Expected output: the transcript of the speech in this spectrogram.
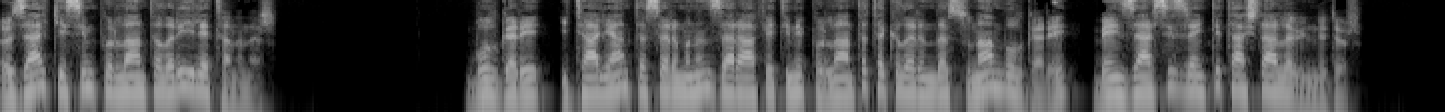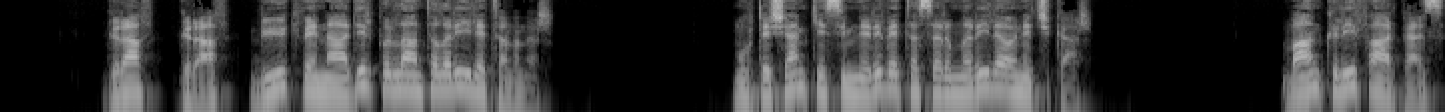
Özel kesim pırlantaları ile tanınır. Bulgari, İtalyan tasarımının zarafetini pırlanta takılarında sunan Bulgari, benzersiz renkli taşlarla ünlüdür. Graf, Graf, büyük ve nadir pırlantaları ile tanınır muhteşem kesimleri ve tasarımlarıyla öne çıkar. Van Cleef Arpels,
